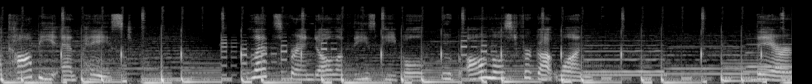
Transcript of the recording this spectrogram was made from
A copy and paste. Let's friend all of these people. Oop, almost forgot one. There.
